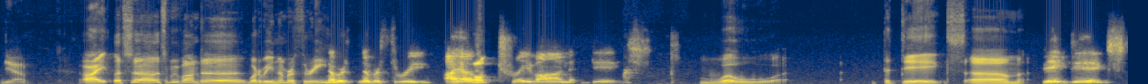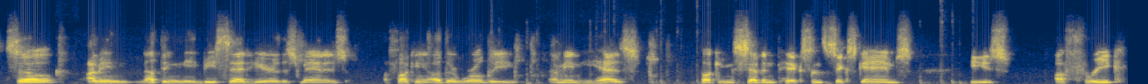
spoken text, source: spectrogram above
Yeah. All right. Let's uh let's move on to what are we number three? Number number three, I have Oh. Trevon Diggs. Whoa. The digs. Um. Big digs. So, I mean, nothing need be said here. This man is a fucking otherworldly. I mean, he has fucking seven picks in six games. He's a freak.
